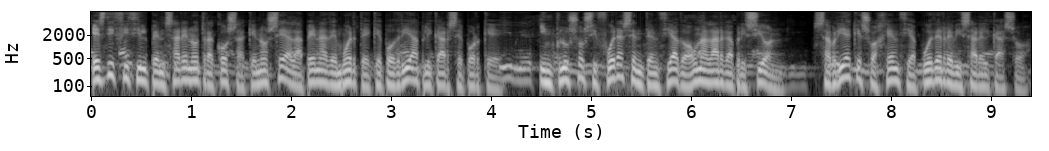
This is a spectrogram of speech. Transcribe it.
Es difícil pensar en otra cosa que no sea la pena de muerte que podría aplicarse porque, incluso si fuera sentenciado a una larga prisión, sabría que su agencia puede revisar el caso.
